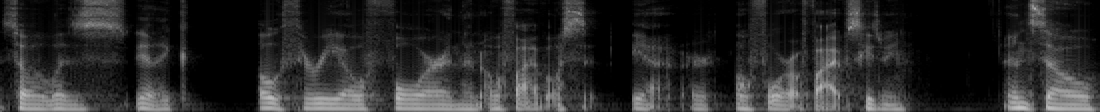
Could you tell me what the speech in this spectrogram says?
So it was you know, like 03, 04, and then 05, 06, yeah, or 04, 05, excuse me. And so,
